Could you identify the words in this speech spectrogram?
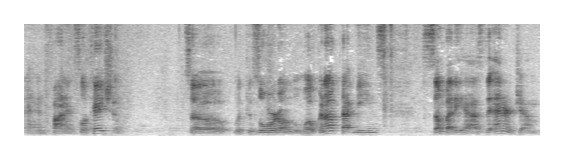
and find its location. So, with the Zord on woken up, that means somebody has the Energem,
